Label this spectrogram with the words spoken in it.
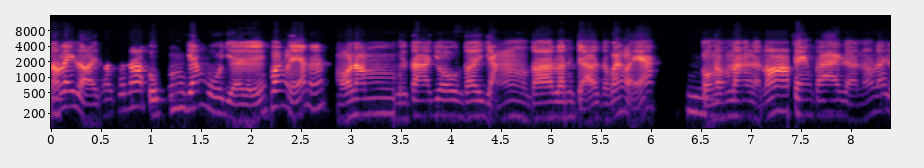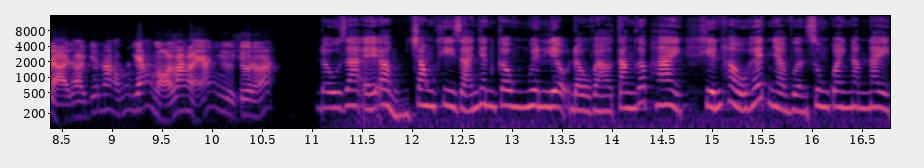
nó lấy lời thôi chứ nó cũng không dám mua về để bán lẻ nữa. Mỗi năm người ta vô người ta dặn người ta lên chợ người ta bán lẻ. Còn năm nay là nó sang tay là nó lấy lời thôi chứ nó không dám ngồi bán lẻ như hồi xưa nữa. Đầu ra ế ẩm trong khi giá nhân công nguyên liệu đầu vào tăng gấp 2 khiến hầu hết nhà vườn xung quanh năm nay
